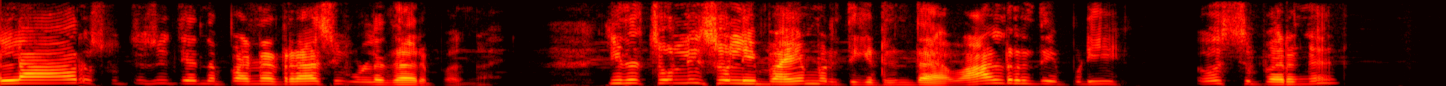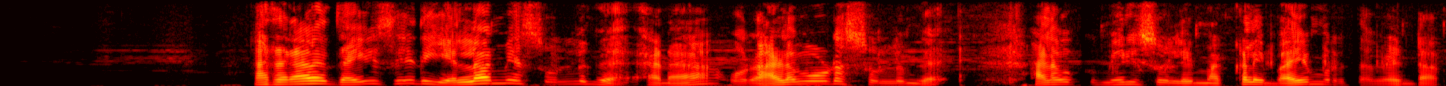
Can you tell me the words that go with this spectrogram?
எல்லாரும் சுற்றி சுற்றி அந்த பன்னெண்டு ராசிக்குள்ளே தான் இருப்பாங்க. இதை சொல்லி சொல்லி பயமுறுத்திக்கிட்டு இருந்தா வாழ்கிறது எப்படி? யோசிச்சு பாருங்கள் அதனால் தயவுசெய்து எல்லாமே சொல்லுங்கள் ஆனால் ஒரு அளவோடு சொல்லுங்கள் அளவுக்கு மீறி சொல்லி மக்களை பயமுறுத்த வேண்டாம்.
